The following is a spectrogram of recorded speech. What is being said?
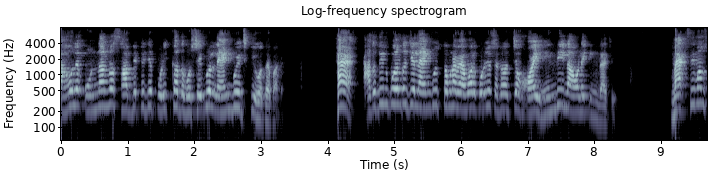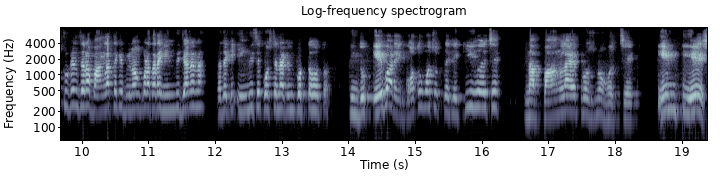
তাহলে অন্যান্য সাবজেক্টে যে পরীক্ষা দেবো, সেগুলো ল্যাঙ্গুয়েজ কি হতে পারে? হ্যাঁ এতদিন পর্যন্ত যে ল্যাঙ্গুয়েজ তোমরা ব্যবহার করেছ, সেটা হচ্ছে হয় হিন্দি, না হলে ইংরাজি। ম্যাক্সিমাম স্টুডেন্ট যারা বাংলা থেকে বিলং করা, তারা হিন্দি জানে না। তাদেরকে ইংলিশে কোশ্চেন অ্যাটেন্ড করতে হতো। কিন্তু এবারে গত বছর থেকে কি হয়েছে? না, বাংলায় প্রশ্ন হচ্ছে এমটিএস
